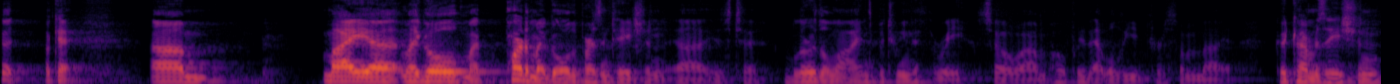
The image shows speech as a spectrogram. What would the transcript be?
Good. Okay. Um, my, uh, my goal, my part of my goal of the presentation uh, is to blur the lines between the three. So um, hopefully that will lead for some uh, good conversation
